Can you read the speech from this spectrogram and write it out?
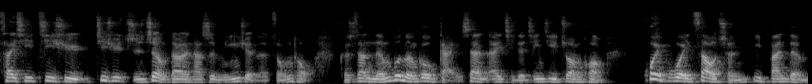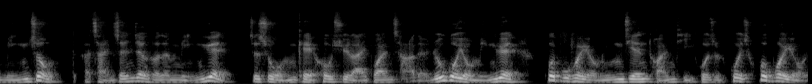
塞西继续继续执政，当然他是民选的总统，可是他能不能够改善埃及的经济状况，会不会造成一般的民众产生任何的民怨，这是我们可以后续来观察的。如果有民怨，会不会有民间团体，或者会会不会有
